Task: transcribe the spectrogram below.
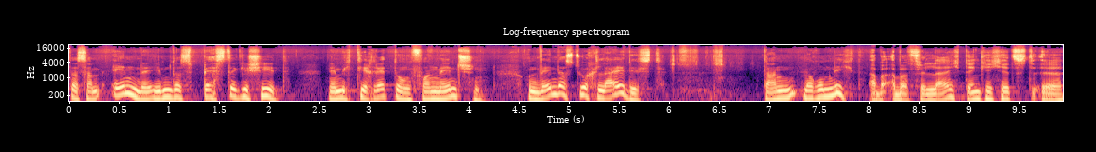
dass am Ende eben das Beste geschieht, nämlich die Rettung von Menschen. Und wenn das durch Leid ist, dann warum nicht? Aber, aber vielleicht, denke ich jetzt, äh,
